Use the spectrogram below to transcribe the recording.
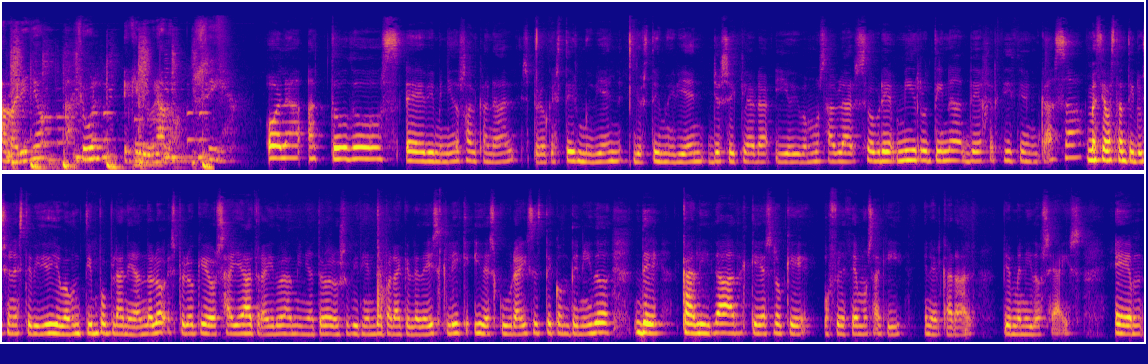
Amarillo, azul, equilibrado. Sí. Hola a todos, eh, bienvenidos al canal, espero que estéis muy bien, yo estoy muy bien, yo soy Clara y hoy vamos a hablar sobre mi rutina de ejercicio en casa. Me hacía bastante ilusión este vídeo, llevaba un tiempo planeándolo, espero que os haya traído la miniatura lo suficiente para que le deis clic y descubráis este contenido de calidad que es lo que ofrecemos aquí en el canal bienvenidos seáis. Em,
